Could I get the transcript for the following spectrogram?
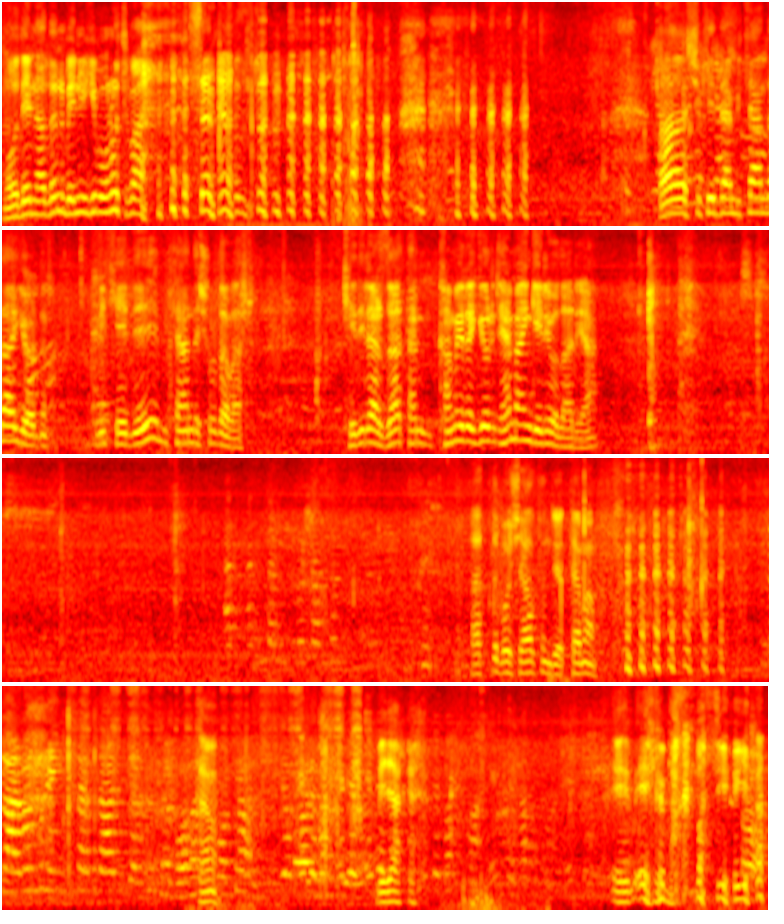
Modelin adını benim gibi unutma. Sen en azından. Aa şu kediden bir tane daha gördüm. Bir kedi, bir tane de şurada var. Kediler zaten kamera görünce hemen geliyorlar ya. Hattı boşaltın diyor. Tamam. Bu rengi daha güzel. tamam. Bir dakika. Efe, Efe bakma diyor ya.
